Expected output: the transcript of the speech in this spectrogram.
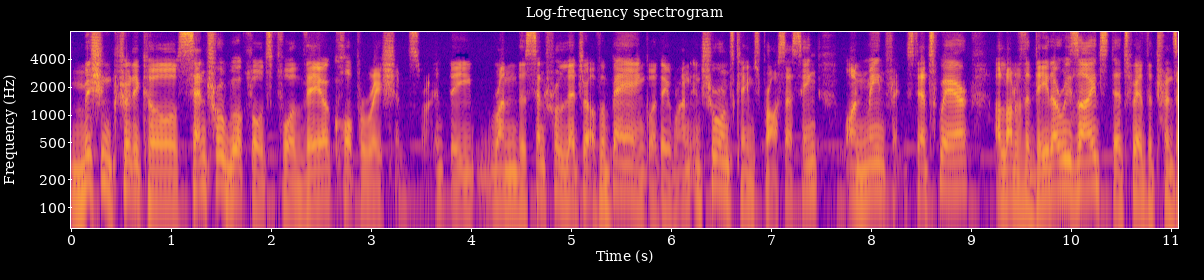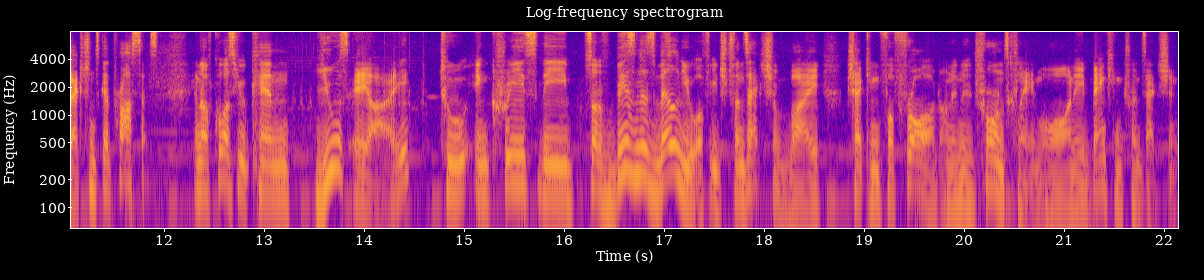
mission critical central workloads for their corporations, right? They run the central ledger of a bank or they run insurance claims processing on mainframes. That's where a lot of the data resides. That's where the transactions get processed. And of course, you can use AI to increase the sort of business value of each transaction by checking for fraud on an insurance claim or on a banking transaction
